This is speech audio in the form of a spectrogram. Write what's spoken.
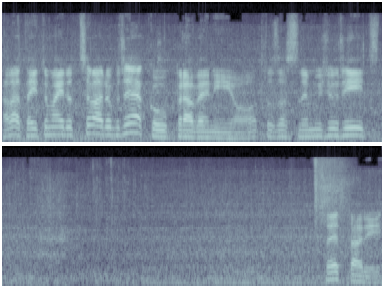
Ale tady to mají docela dobře jako upravený, jo, to zase nemůžu říct. Co je tady?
